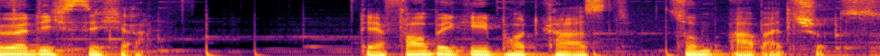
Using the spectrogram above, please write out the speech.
Hör dich sicher. Der VBG-Podcast zum Arbeitsschutz.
